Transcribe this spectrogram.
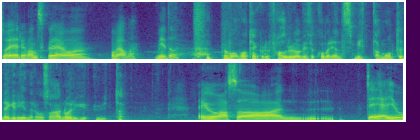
Da er det jo vanskelig å, å være med videre. Men hva, hva tenker du fader da hvis det kommer en smitta montenegriner, og så er Norge ute? Jo, altså Det er jo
